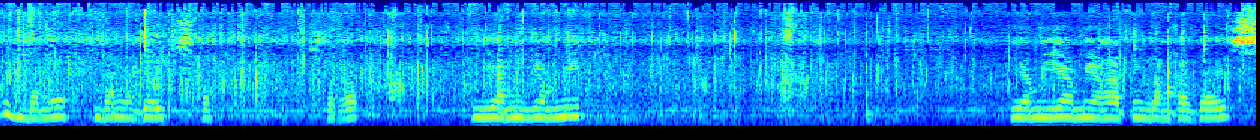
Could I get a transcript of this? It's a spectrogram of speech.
Ang bango. Ang bango guys. Ha? Sarap. Yummy, yummy. Yummy, yummy ang ating langka guys.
